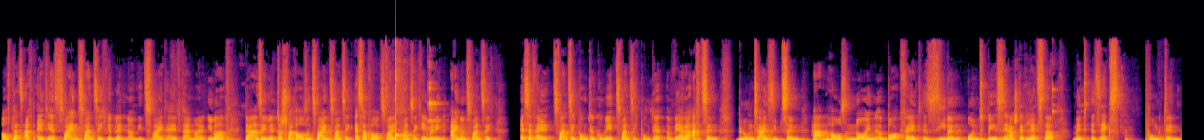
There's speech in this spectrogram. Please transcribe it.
Auf Platz 8 LTS 22. Wir blenden dann die zweite Hälfte einmal über. Da sehen wir Tuschwachhausen 22. SAV 22. Hemeling 21. SFL 20 Punkte, Komet 20 Punkte, Werder 18, Blumenthal 17, Habenhausen 9, Borgfeld 7 und BSC Harstedt letzter mit 6 Punkten.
